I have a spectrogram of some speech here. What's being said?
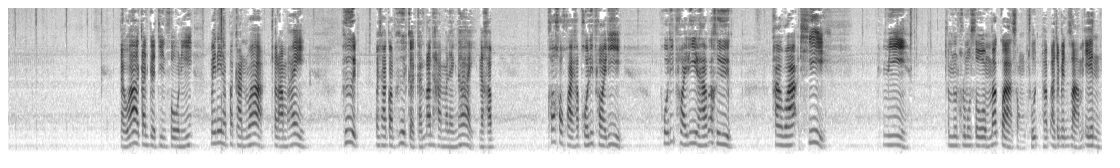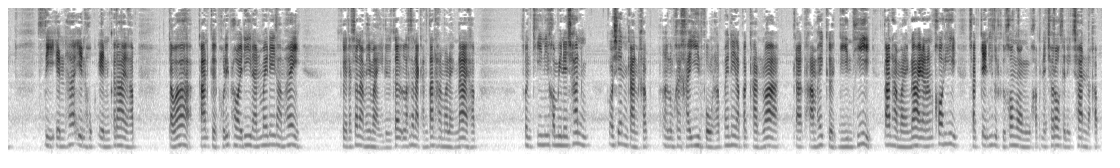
แต่ว่าการเกิด gene flow นี้ไม่ได้รับประกันว่าจะทำให้พืชประชากรพืชเกิดการต้านทานแมลงได้นะครับ ข้อข้อควายครับ polyploidy polyploidy นะครับก็คือ ภาวะที่มีจำนวนโครโมโซมมากกว่า 2 ชุดครับ อาจจะเป็น 3n 4n 5n 6n ก็ได้นะครับ แต่ว่าการเกิดโพลีพลอยดีนั้นไม่ได้ทำให้เกิดลักษณะใหม่ๆ หรือลักษณะการต้านทานแมลงได้ครับ ส่วนกีนีคอมบิเนชันก็เช่นกันครับ อารมณ์คล้ายๆยีนโฟมครับ ไม่ได้รับประกันว่าจะทำให้เกิดยีนที่ต้านทานมะเร็งได้ ดังนั้นข้อที่ชัดเจนที่สุดคือข้ององูครับ natural selection นะครับ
